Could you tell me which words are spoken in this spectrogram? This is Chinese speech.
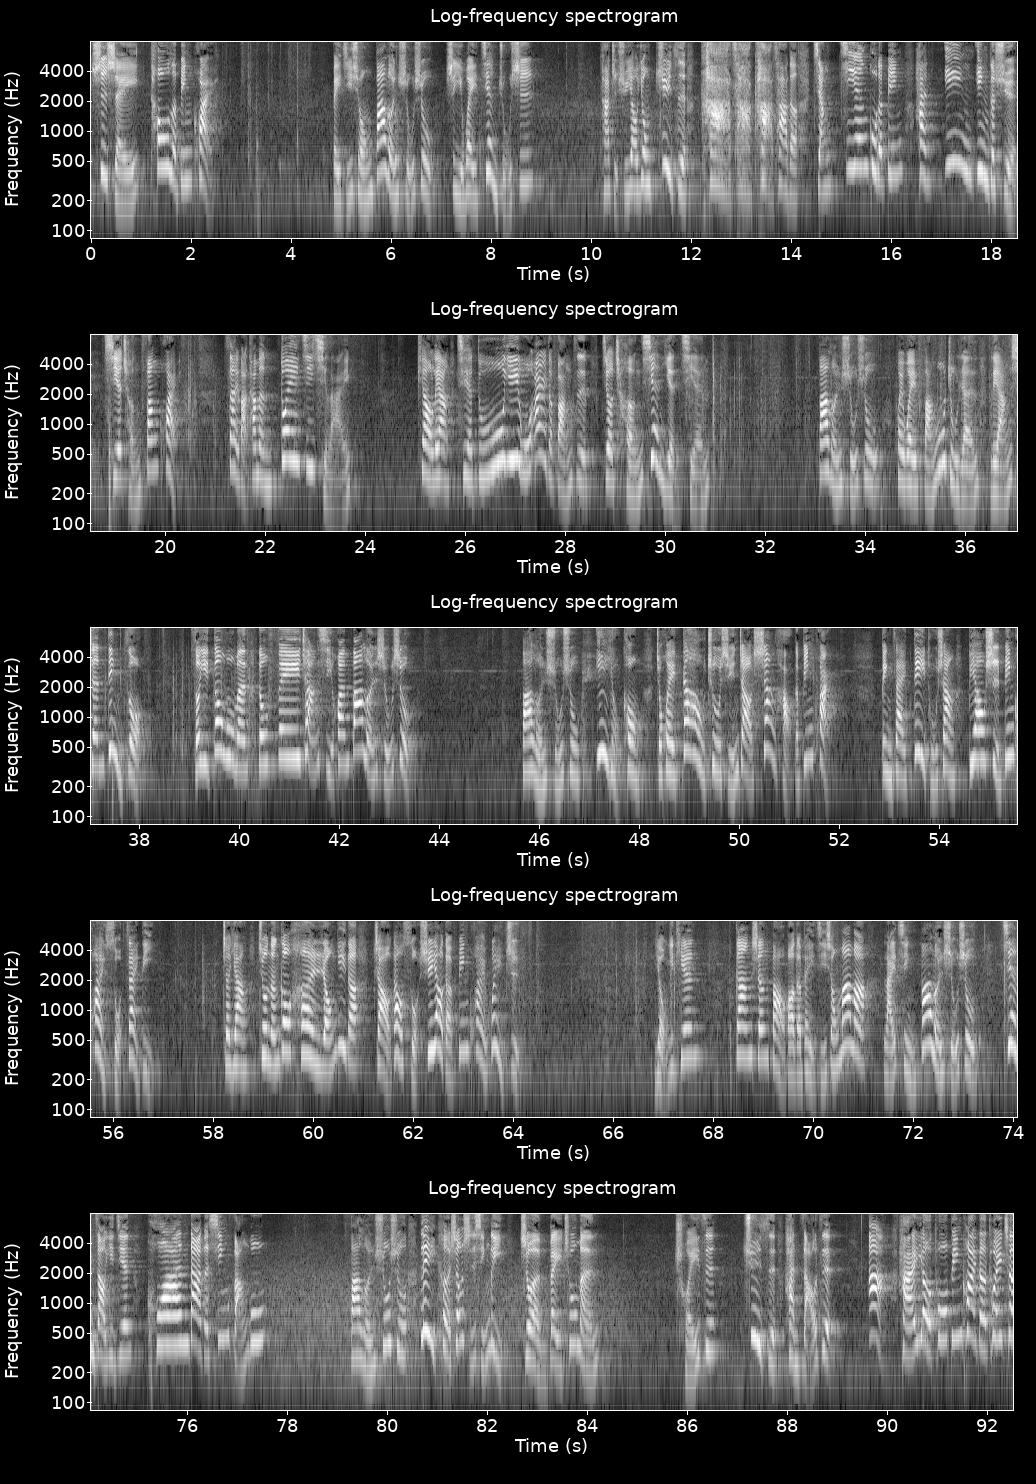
是谁偷了冰块？北极熊巴伦叔叔是一位建筑师，他只需要用锯子咔嚓咔嚓的将坚固的冰和硬硬的雪切成方块，再把它们堆积起来。漂亮且独一无二的房子就呈现眼前。巴伦叔叔会为房屋主人量身定做，所以动物们都非常喜欢巴伦叔叔。巴伦叔叔一有空就会到处寻找上好的冰块。并在地图上标示冰块所在地，这样就能够很容易的找到所需要的冰块位置。有一天，刚生宝宝的北极熊妈妈来请巴伦叔叔建造一间宽大的新房屋。巴伦叔叔立刻收拾行李。准备出门，锤子、锯子和凿子啊，还有拖冰块的推车。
